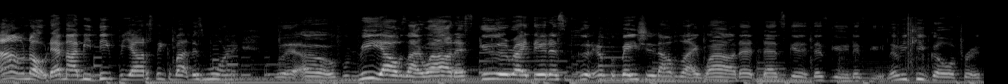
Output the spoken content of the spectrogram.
I don't know. That might be deep for y'all to think about this morning. But uh, for me, I was like, wow, that's good right there. That's some good information. I was like, wow, that that's good. That's good. That's good. Let me keep going first.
